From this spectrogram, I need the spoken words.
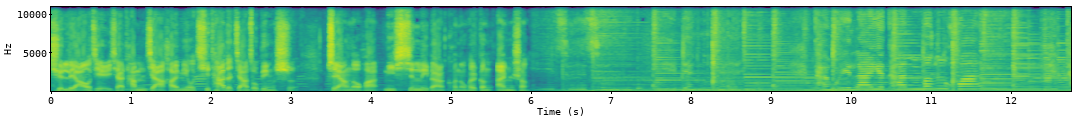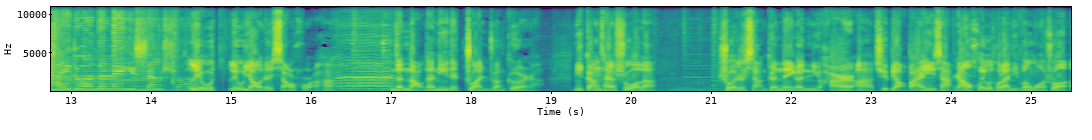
去了解一下他们家还有没有其他的家族病史，这样的话你心里边可能会更安生。一次一遍遍，谈未来也谈梦幻，太多的理想说六六幺这小伙儿哈，你的脑袋你得转转个儿啊！你刚才说了，说是想跟那个女孩啊去表白一下，然后回过头来你问我说，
